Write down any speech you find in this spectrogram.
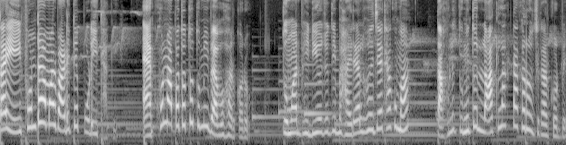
তাই এই ফোনটা আমার বাড়িতে পড়েই থাকে। এখন আপাতত তুমি ব্যবহার করো। তোমার ভিডিও যদি ভাইরাল হয়ে যায় ঠাকুমা, তাহলে তুমি তো লাখ লাখ টাকা রোজগার করবে।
